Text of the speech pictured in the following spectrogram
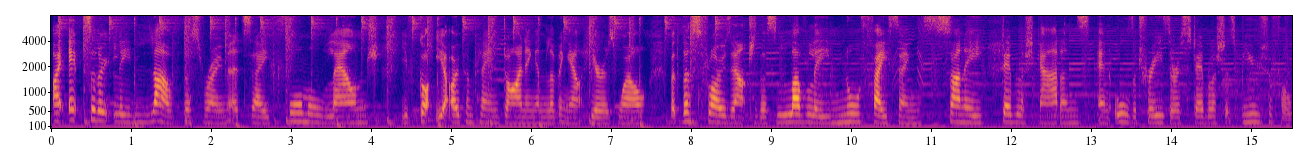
I absolutely love this room. It's a formal lounge. You've got your open plan dining and living out here as well. But this flows out to this lovely north facing, sunny, established gardens and all the trees are established. It's beautiful.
